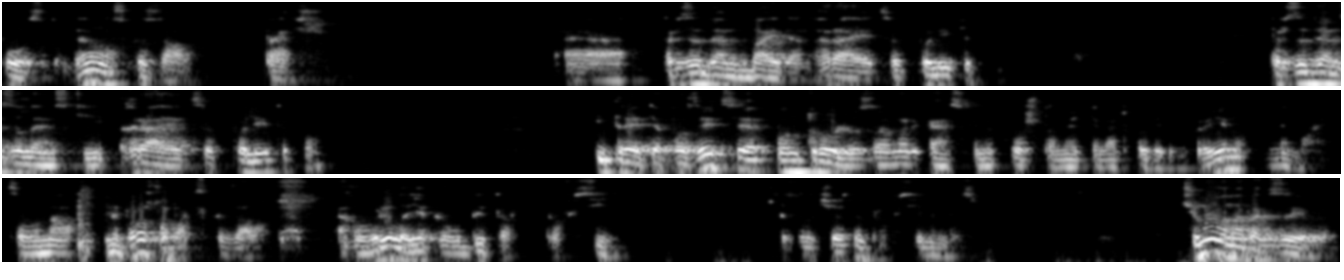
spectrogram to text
пост, де вона сказала: перше, е, президент Байден грається в політику, президент Зеленський грається в політику. І третя позиція контролю за американськими коштами, які надходять в Україну, немає. Це вона не просто так сказала, а говорила як аудитор професійний з величезним професійним досвідом. Чому вона так заявила?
